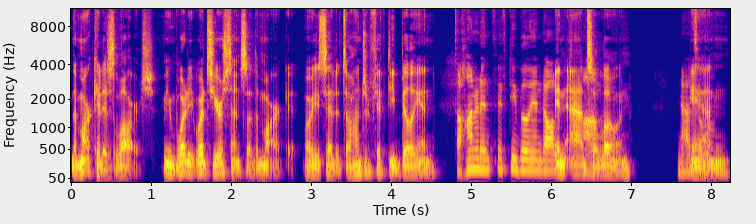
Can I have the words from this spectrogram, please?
the market is large. I mean, what what's your sense of the market? Well, you said it's 150 billion. It's 150 billion dollars in ads um, alone. In ads and alone.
